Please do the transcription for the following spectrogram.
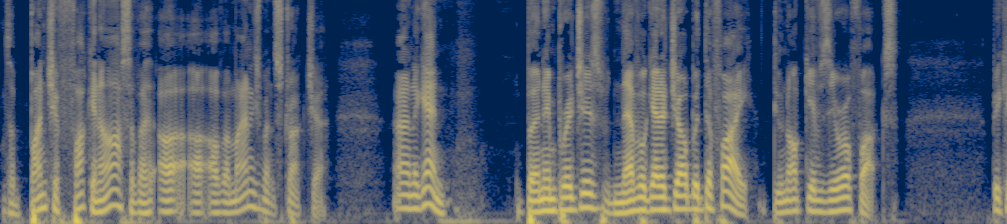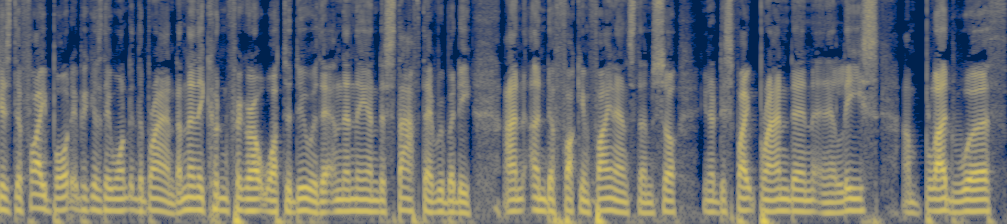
it's a bunch of fucking ass of a uh, of a management structure. And again, burning bridges, never get a job with Defy. Do not give zero fucks. Because Defy bought it because they wanted the brand, and then they couldn't figure out what to do with it, and then they understaffed everybody and under fucking financed them. So you know, despite Brandon and Elise and Bloodworth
